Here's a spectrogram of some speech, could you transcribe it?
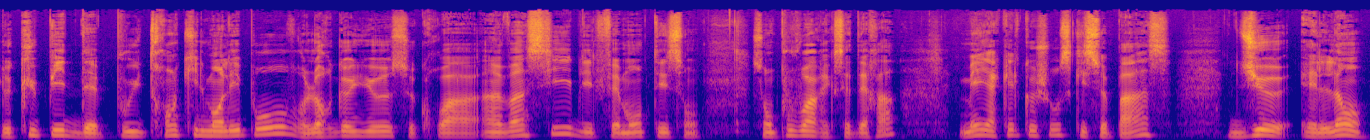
le cupide dépouille tranquillement les pauvres, l'orgueilleux se croit invincible, il fait monter son, son pouvoir, etc. Mais il y a quelque chose qui se passe. Dieu est lent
